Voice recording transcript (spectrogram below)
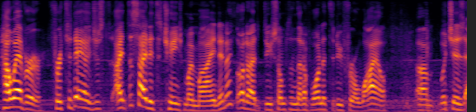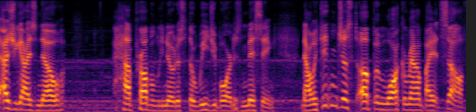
However, for today, I just, I decided to change my mind, and I thought I'd do something that I've wanted to do for a while, um, which is, as you guys know, have probably noticed, the Ouija board is missing. Now, it didn't just up and walk around by itself.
